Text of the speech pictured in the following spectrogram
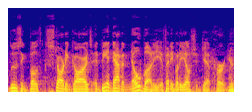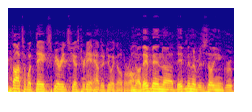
losing both starting guards and being down to nobody if anybody else should get hurt. Your thoughts on what they experienced yesterday and how they're doing overall? No, they've been uh, they've been a resilient group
